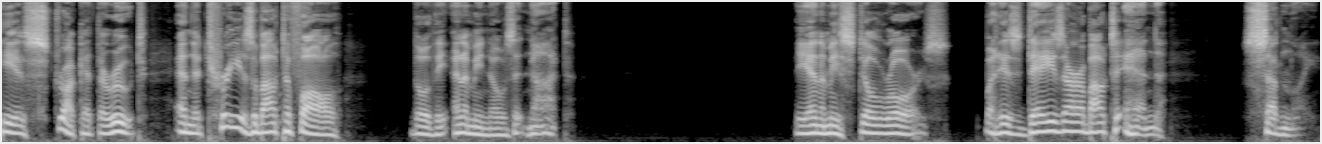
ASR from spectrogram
He is struck at the root, and the tree is about to fall, though the enemy knows it not. The enemy still roars, but his days are about to end suddenly.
